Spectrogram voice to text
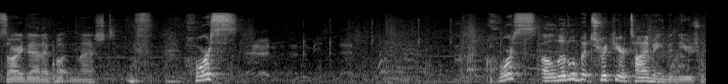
Sorry, Dad, I button mashed. Horse? Horse, a little bit trickier timing than usual.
